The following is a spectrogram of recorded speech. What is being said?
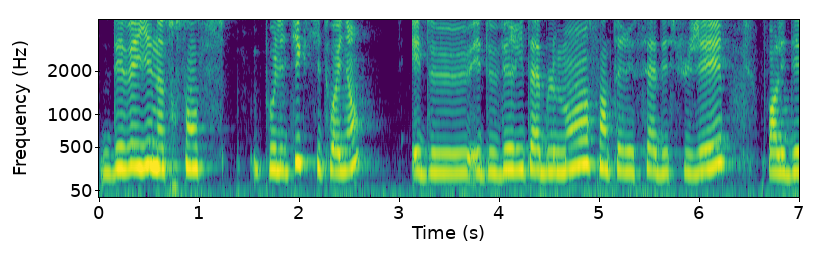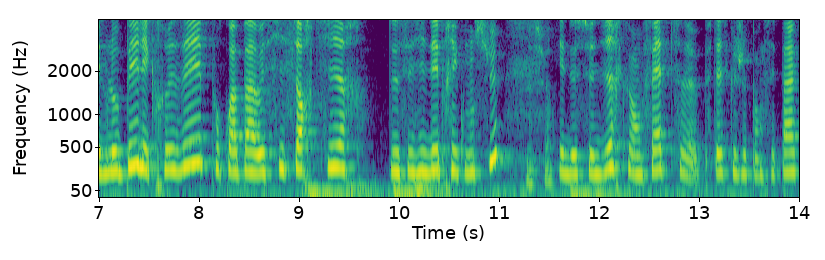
d'éveiller notre sens politique citoyen et de, et de véritablement s'intéresser à des sujets, pouvoir les développer, les creuser, pourquoi pas aussi sortir de ces idées préconçues et de se dire qu'en fait, euh, peut-être que je pensais pas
